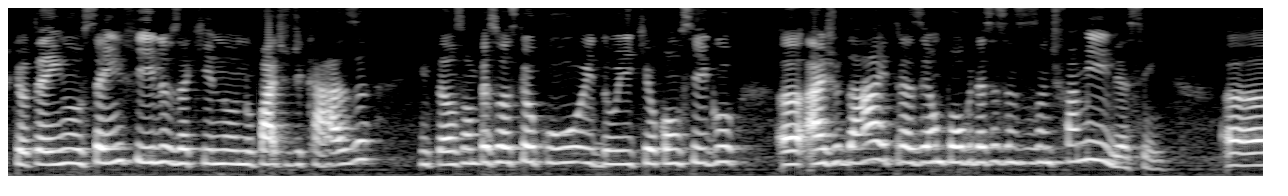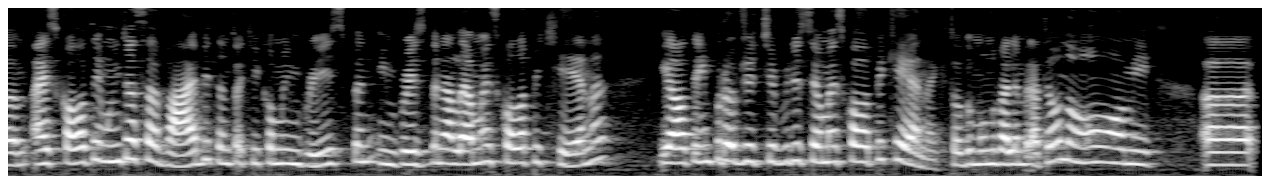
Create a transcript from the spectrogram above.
porque eu tenho 100 filhos aqui no, no pátio de casa então são pessoas que eu cuido e que eu consigo uh, ajudar e trazer um pouco dessa sensação de família, assim. Uh, a escola tem muito essa vibe, tanto aqui como em Brisbane. Em Brisbane ela é uma escola pequena e ela tem por objetivo de ser uma escola pequena, que todo mundo vai lembrar teu nome, uh,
